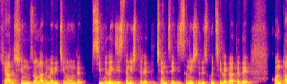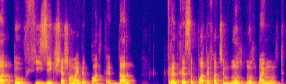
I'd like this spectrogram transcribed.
chiar și în zona de medicină, unde, sigur, există niște reticențe, există niște discuții legate de contactul fizic și așa mai departe. Dar cred că se poate face mult, mult mai mult.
